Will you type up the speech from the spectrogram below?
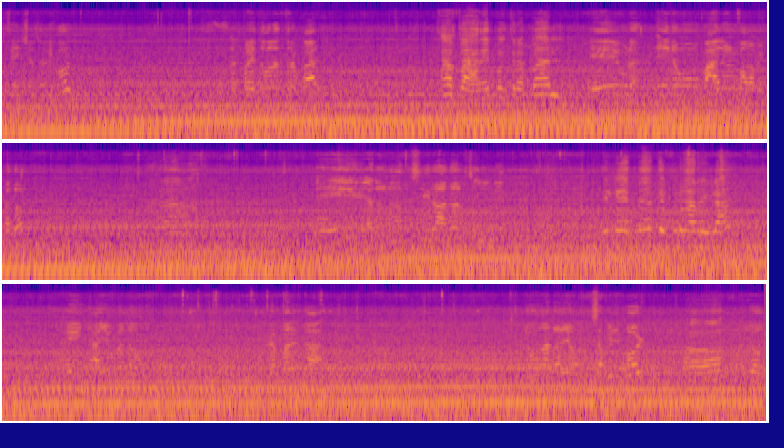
extension sa likod. Nagpalit ako ng trapal. Ah, bakit pagtrapal? Eh, wala. Eh, namumapalo naman kami pa doon. Ah, Eh, ano na, nasira na sa init. hindi kahit na, temporary lang. Eh, nga, yung ano, trapal nga. Yung ano, yung sa billboard. Oo. Yun.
